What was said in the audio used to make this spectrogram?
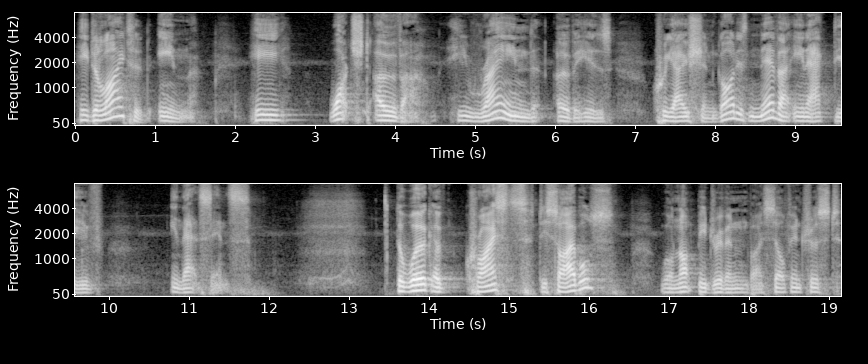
He delighted in. He watched over. He reigned over His creation. God is never inactive in that sense. The work of Christ's disciples will not be driven by self interest,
